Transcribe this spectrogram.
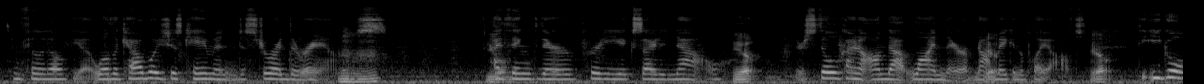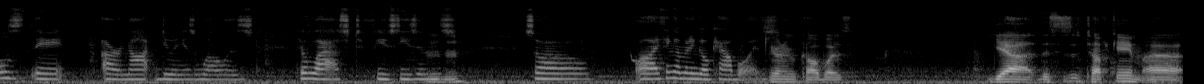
It's in Philadelphia. Well, the Cowboys just came and destroyed the Rams. You I think they're pretty excited now. Yeah, They're still kind of on that line there of not Yeah. making the playoffs. yeah. The Eagles, they are not doing as well as their last few seasons. hmm So, well, I think I'm going to go Cowboys. You're gonna go Cowboys. Yeah, this is a tough game. Uh,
